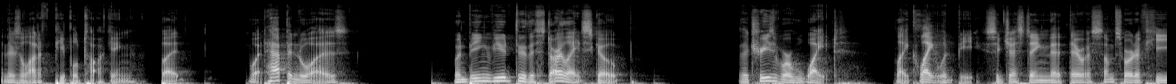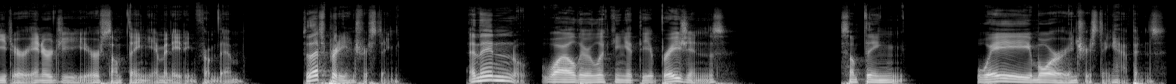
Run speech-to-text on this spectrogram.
and there's a lot of people talking, but what happened was when being viewed through the starlight scope, the trees were white, like light would be, suggesting that there was some sort of heat or energy or something emanating from them. So that's pretty interesting. And then while they're looking at the abrasions, something way more interesting happens.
